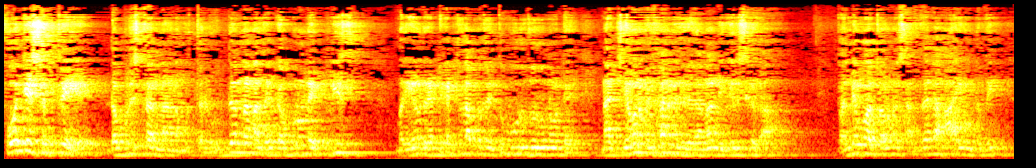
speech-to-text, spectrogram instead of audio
ఫోన్ చేసి చెప్తే డబ్బులు ఇస్తాను నాన్న ముత్తాడు వద్దన్న నా దగ్గర డబ్బులు ఉన్నాయి ప్లీజ్. మరి ఏమైనా రెంట్ కట్టలేకపోతే ఎందుకు ఊరు దూరం ఉంటే? నా జీవన విధానం లేదన్నా నీకు తెలుసు కదా. పల్లె వాతావరణం సరదాగా హాయి ఉంటుంది.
